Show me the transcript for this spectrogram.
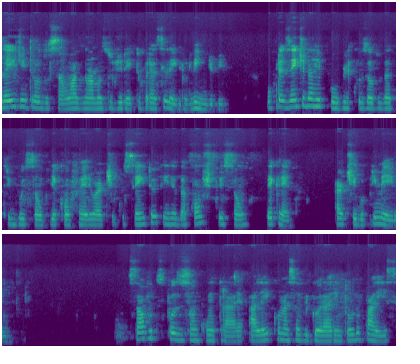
Lei de Introdução às Normas do Direito Brasileiro, LINDB. O Presidente da República, usando da atribuição que lhe confere o artigo 180 da Constituição, decreta. Artigo 1 Salvo disposição contrária, a lei começa a vigorar em todo o país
